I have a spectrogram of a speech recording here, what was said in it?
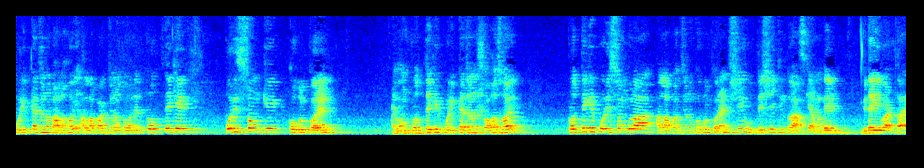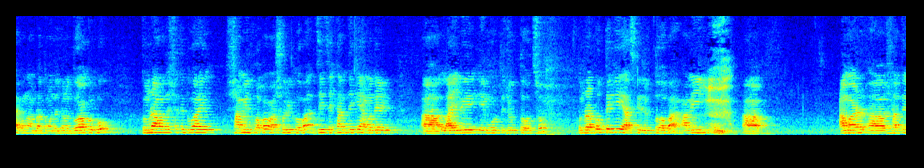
পরীক্ষার জন্য ভালো হয়। আল্লাহ পাক জন্য তোমাদের প্রত্যেকের পরিশ্রমকে কবুল করেন এবং প্রত্যেকের পরীক্ষা যেন সহজ হয়, প্রত্যেকের পরিশ্রমগুলো আল্লাহ যেন কবুল করেন, সেই উদ্দেশ্যে কিন্তু আজকে আমাদের বিদায়ী বার্তা এবং আমরা তোমাদের জন্য দোয়া করব। তোমরা আমাদের সাথে দোয়ায় সামিল হবা বা শরীক হবা, যে যেখান থেকে আমাদের লাইভে এই মুহূর্তে যুক্ত হচ্ছ, তোমরা প্রত্যেকেই আজকে যুক্ত হবা। আমি আমার সাথে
